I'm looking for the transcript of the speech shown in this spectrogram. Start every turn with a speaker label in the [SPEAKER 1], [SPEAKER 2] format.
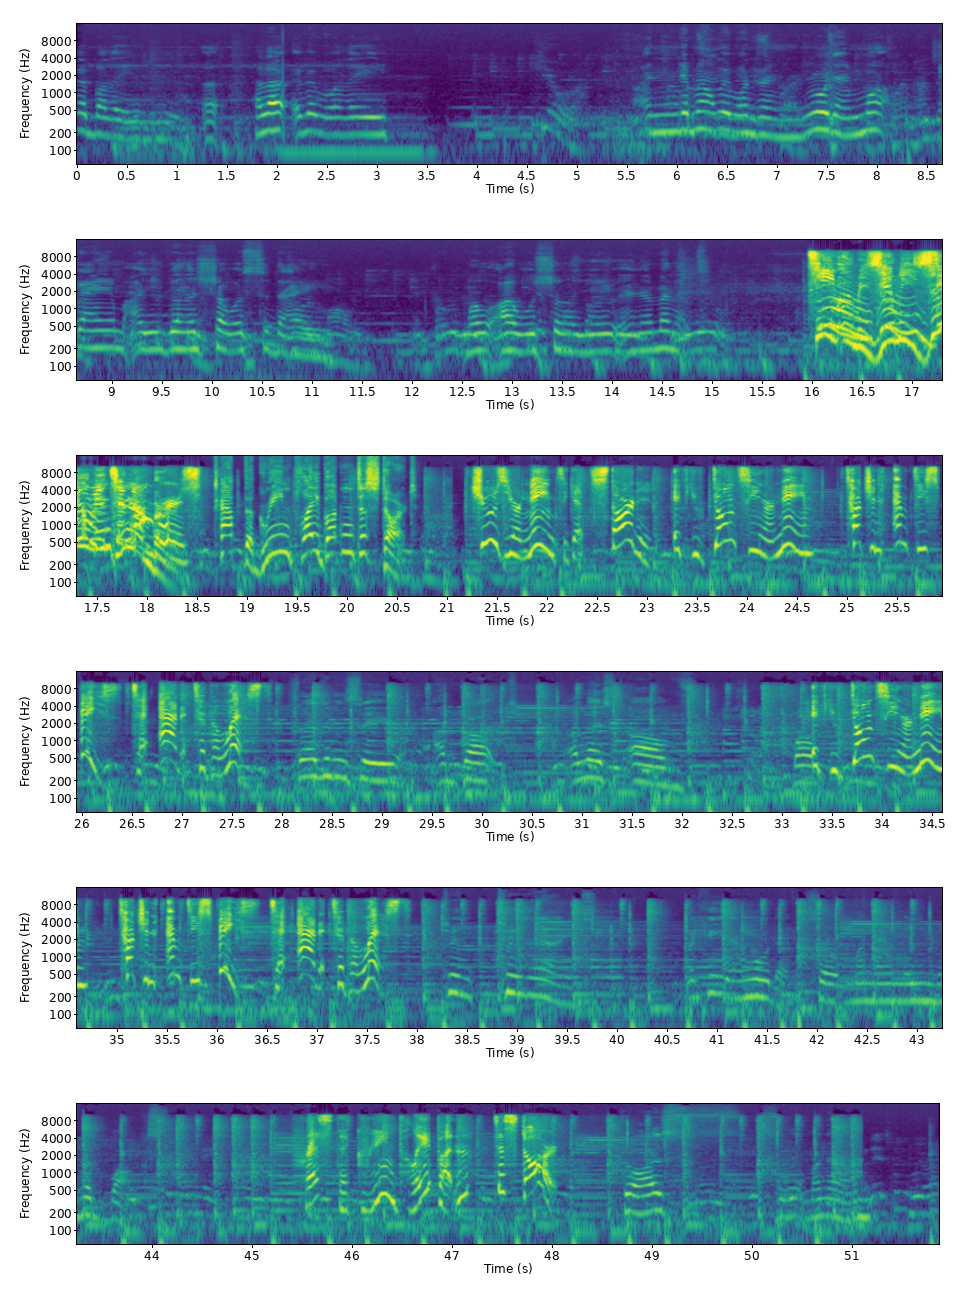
[SPEAKER 1] everybody. Uh, hello, everybody. And you might be wondering, Jordan, what game are you gonna show us today? Well, I will show you in a minute.
[SPEAKER 2] Team Umizoomi, zoom into numbers!
[SPEAKER 3] Tap the green play button to start.
[SPEAKER 2] Choose your name to get started. If you don't see your name, touch an empty space to add it to the list.
[SPEAKER 1] So as you can see, I've got a list of. Well,
[SPEAKER 2] If you don't see your name, touch an empty space to add it to the list.
[SPEAKER 1] two, two names, Ricky and Jordan. So my name is in the red box.
[SPEAKER 2] Press the green play button to start.
[SPEAKER 1] So I s- select my name.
